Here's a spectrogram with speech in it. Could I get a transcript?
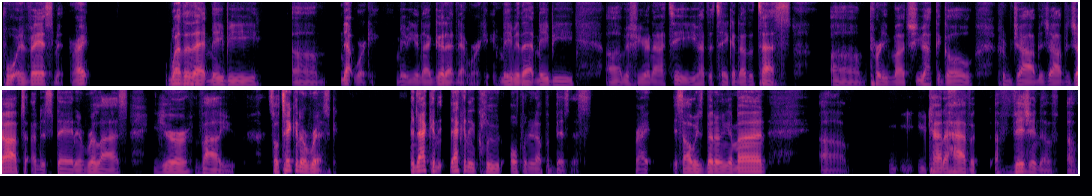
for advancement, right? Whether that may be um, networking, maybe you're not good at networking. Maybe that may be um, if you're in IT, you have to take another test um, pretty much you have to go from job to job to job to understand and realize your value. So taking a risk, and that can that can include opening up a business, right? It's always been on your mind. Um, you, you kind of have a, a vision of of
